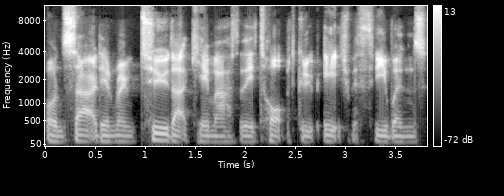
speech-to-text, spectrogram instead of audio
on Saturday in round two. That came after they topped Group H with three wins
